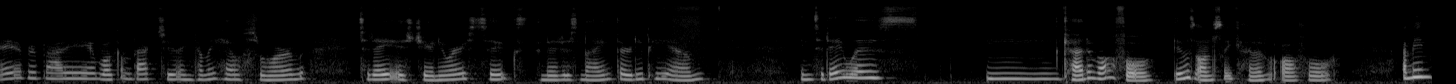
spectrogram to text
Hey everybody, welcome back to Incoming Hailstorm. Today is January 6th and it is 9:30 p.m. And today was mm, kind of awful. It was honestly kind of awful. I mean,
